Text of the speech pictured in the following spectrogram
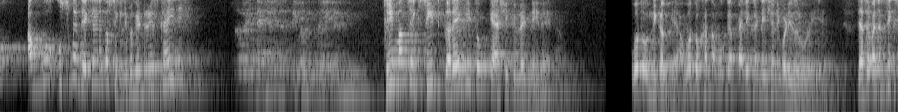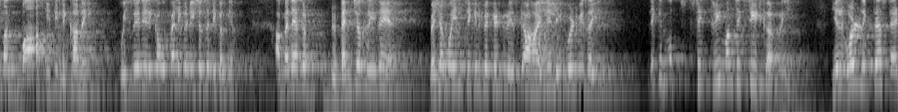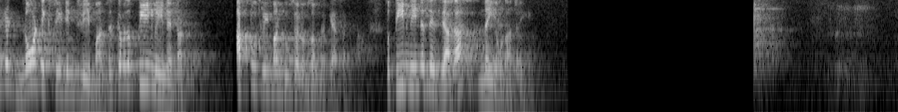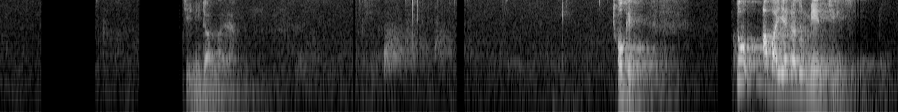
अब वो उसमें देखें तो सिग्निफिकेंट रिस्क है ही नहीं। थ्री मंथ एक्सीड करेगी तो कैश इक्विलेंट नहीं रहेगा। वो तो निकल गया। वो तो खत्म हो गया। पहली कंडीशन ही बड़ी ज़रूरी है। जैसे मैंने सिक्स मंथ बात की थी, लिखा नहीं वो इसलिए नहीं लिखा, वो पहली कंडीशन से निकल गया। अब मैंने अगर डिबेंचर खरीदे हैं, बेशक वो इनसिग्निफिकेंट रिस्क है हाईली लिक्विड भी सही। लेकिन वो थ्री मंथ एक्सीड कर रही है। ये वर्ड लिखता है standard not exceeding three month इसका मतलब तीन महीने तक। अप टू थ्री मंथ दूसरे लफ्जों में कह सकता हूँ। तो तीन महीने से ज़्यादा नहीं होना चाहिए। चीनी डालना है। ओके तो अब आइएगा जो मेन चीज़।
